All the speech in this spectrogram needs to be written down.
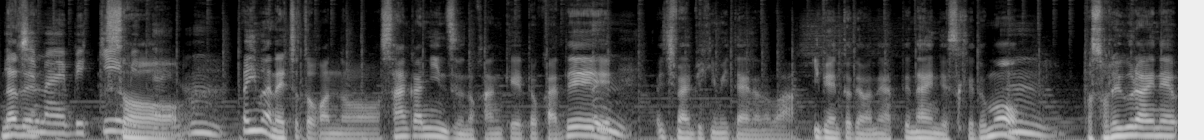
なぜ？一枚引きみたいな。そう。うん。まあ今ねちょっとあの参加人数の関係とかで、うん。一枚引きみたいなのはイベントでは、ね、やってないんですけども、うん。それぐらいね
